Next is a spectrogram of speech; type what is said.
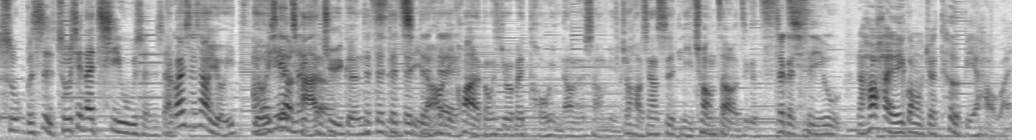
出不是出现在器物身上。海。怪身上有一哦有一些茶具跟对对对然后你画的东西就会被投影到那上面，就好像是你创造了这个瓷这个器。物，然后还有一关我觉得特别好玩，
